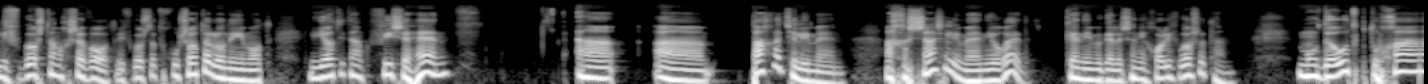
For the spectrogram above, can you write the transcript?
לפגוש את המחשבות, לפגוש את התחושות הלא נעימות, להיות איתן כפי שהן, הפחד שלי מהן, החשש שלי מהן יורד, כי אני מגלה שאני יכול לפגוש אותן. מודעות פתוחה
